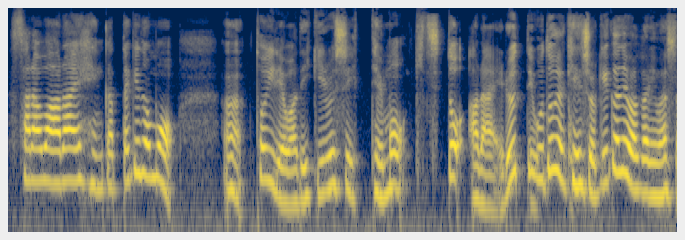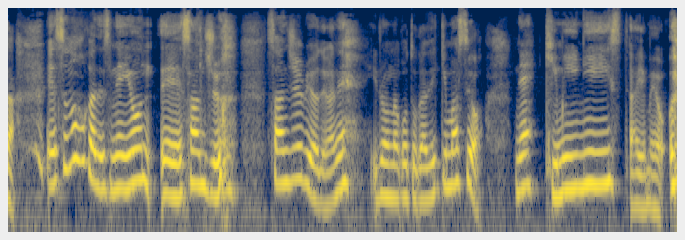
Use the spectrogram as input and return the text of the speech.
皿は洗えへんかったけども、うん、トイレはできるし、手もきちっと洗えるっていうことが検証結果で分かりました。えー、その他ですね、4、えー、30、30秒ではね、いろんなことができますよ。ね、君に、あ、やめよう。好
